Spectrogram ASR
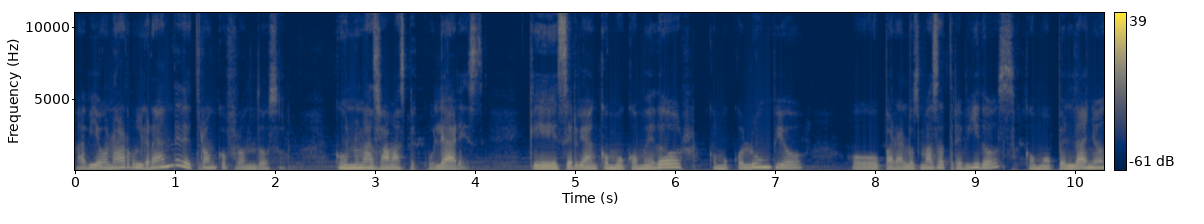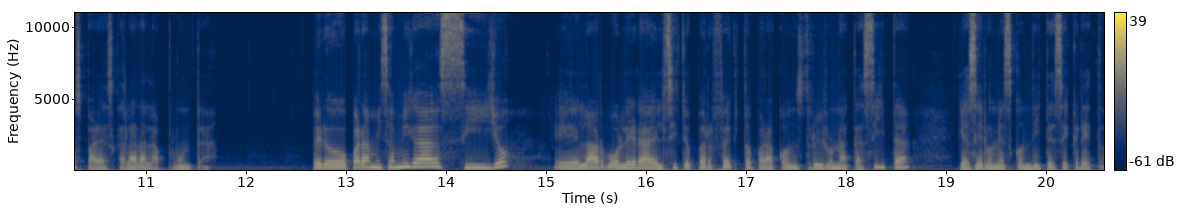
había un árbol grande de tronco frondoso, con unas ramas peculiares, que servían como comedor, como columpio o para los más atrevidos, como peldaños para escalar a la punta. Pero para mis amigas y yo, el árbol era el sitio perfecto para construir una casita y hacer un escondite secreto.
